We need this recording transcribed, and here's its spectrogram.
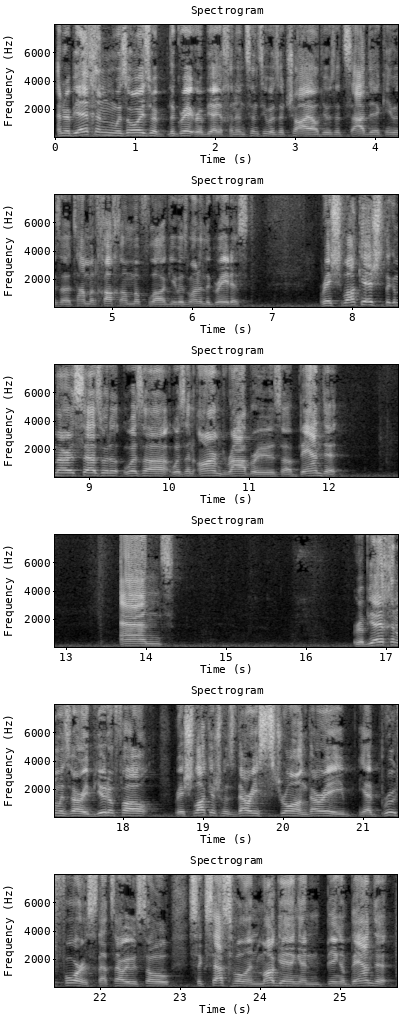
And Rabbi Yechanan was always the great Rabbi Yechanan. Since he was a child, he was a tzaddik, he was a Talmud Chacham, Muflag, he was one of the greatest. Reish Lakish, the Gemara says, was, a, was an armed robber, he was a bandit. And Rabbi Yechanan was very beautiful. Reish Lakish was very strong, very, he had brute force. That's how he was so successful in mugging and being a bandit.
